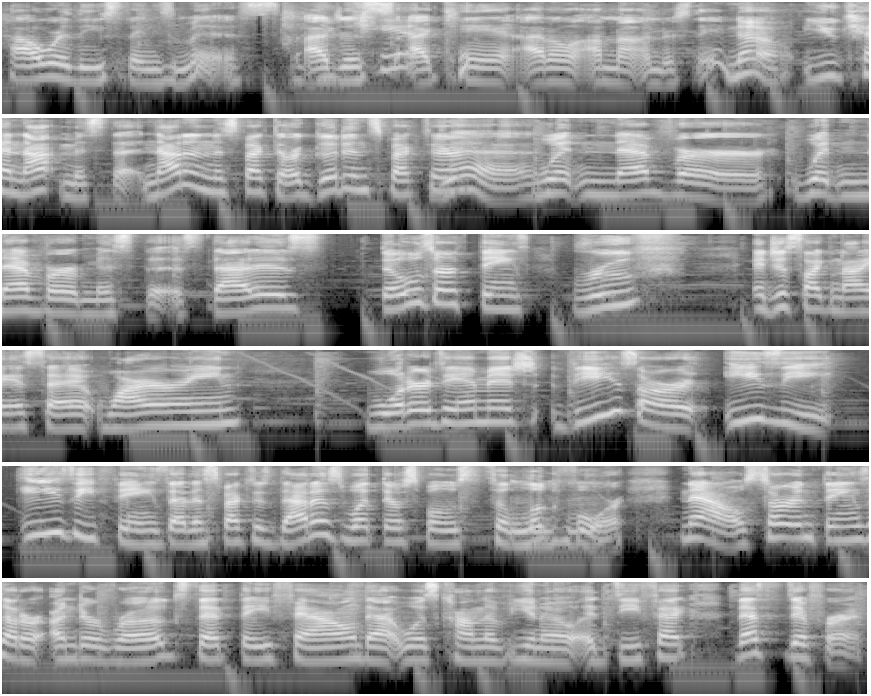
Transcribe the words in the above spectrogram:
how are these things missed? I just, can't- I can't, I don't, I'm not understanding. No, you cannot miss that. Not an inspector. A good inspector Yeah. would never would never miss this. That is those are things, roof, and just like Naya said, wiring, water damage, these are easy easy things that inspectors that is what they're supposed to look Mm-hmm. for now certain things that are under rugs that they found that was kind of you know a defect that's different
